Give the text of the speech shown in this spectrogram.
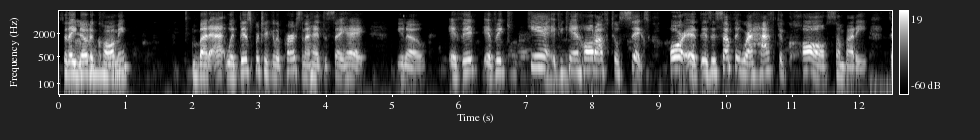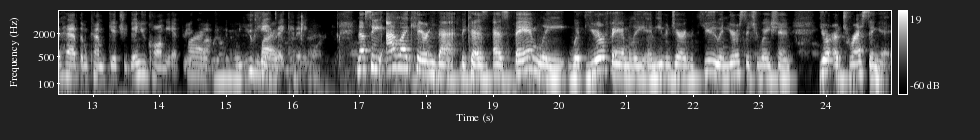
so they know to call me. Mm-hmm. But at, with this particular person, I had to say, "Hey, you know, if it if it can't if you can't hold off till six, or if, is it something where I have to call somebody to have them come get you? Then you call me at three Right. o'clock when you can't Right. take it anymore." Now, see, I like hearing that because as family, with your family, and even Jerry, with you and your situation, you're addressing it.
